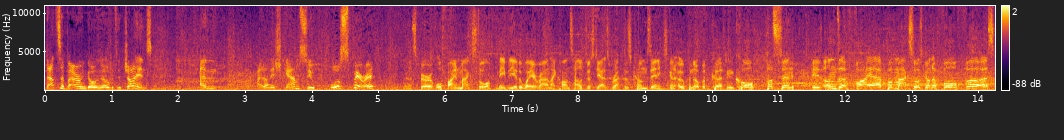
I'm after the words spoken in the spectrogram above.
That's a Baron going over to Giants. And I don't know, Gamsu or Spirit. Spirit will find Maxtor, maybe the other way around. I can't tell just yet as Rekkles comes in. He's going to open up with Curtain Call. Hustlin is under fire, but Maxtor's going to fall first.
